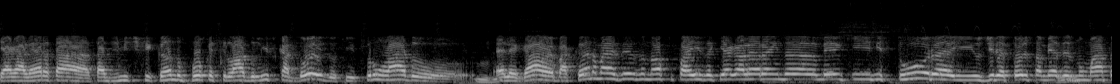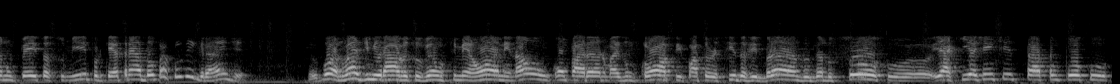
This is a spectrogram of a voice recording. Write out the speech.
que a galera tá, tá desmistificando um pouco esse lado Lisca doido, que por um lado uhum. é legal, é bacana, mas às vezes no nosso país aqui a galera ainda meio que mistura e os diretores também às vezes não matam no peito assumir, porque é treinador para clube grande. Pô, não é admirável tu ver um Simeone, não comparando, mas um Klopp com a torcida vibrando, dando soco. E aqui a gente trata um pouco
